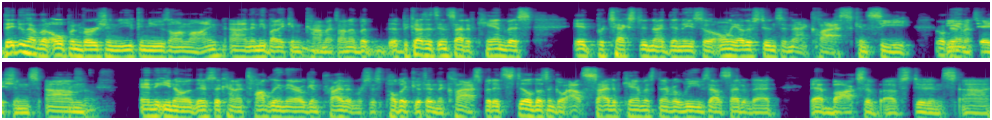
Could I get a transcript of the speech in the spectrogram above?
they do have an open version you can use online and anybody can mm-hmm. comment on it. But because it's inside of Canvas, it protects student identity, so only other students in that class can see okay. the annotations. Um, and you know, there's a kind of toggling there again, private versus public within the class, but it still doesn't go outside of Canvas, never leaves outside of that that box of, of students uh,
